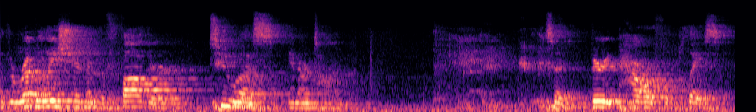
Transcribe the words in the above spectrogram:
of the revelation of the Father to us in our time. It's a very powerful place.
